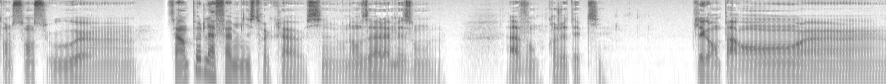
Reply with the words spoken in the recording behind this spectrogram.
Dans le sens où. euh, c'est un peu de la famille ce truc là aussi. On en faisait à la maison euh, avant, quand j'étais petit. Les grands-parents, euh,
